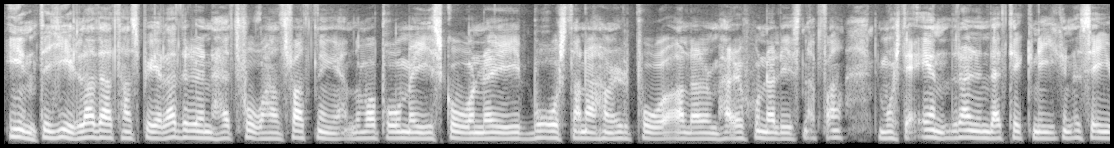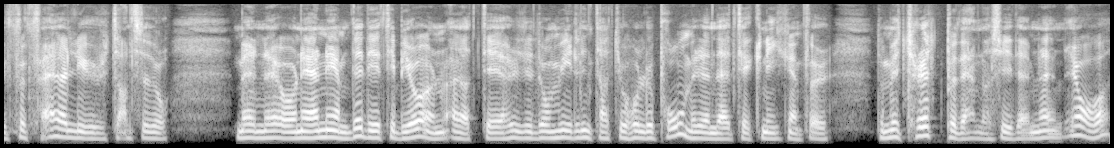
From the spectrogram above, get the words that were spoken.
inte gillade att han spelade den här tvåhandsfattningen. De var på mig i Skåne, i Båstad när han höll på, alla de här journalisterna. Fan, du måste ändra den där tekniken, det ser ju förfärlig ut alltså då. Men eh, och när jag nämnde det till Björn att eh, de vill inte att du håller på med den där tekniken för de är trött på denna sida. Men ja,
